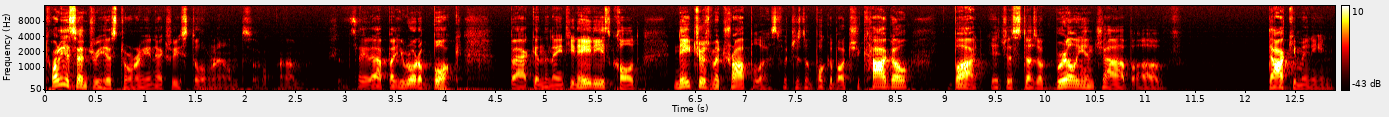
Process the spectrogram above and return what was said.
20th century historian. Actually he's still around so um, shouldn't say that but he wrote a book back in the 1980s called nature's metropolis which is a book about chicago but it just does a brilliant job of documenting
